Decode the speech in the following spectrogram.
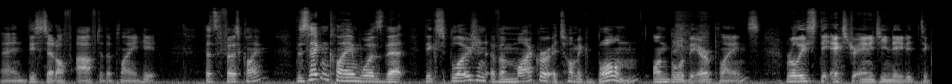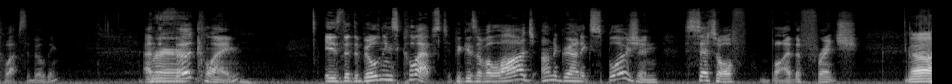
and this set off after the plane hit. That's the first claim. The second claim was that the explosion of a microatomic bomb on board the airplanes released the extra energy needed to collapse the building. And Rare. the third claim is that the buildings collapsed because of a large underground explosion set off by the French. Ah,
